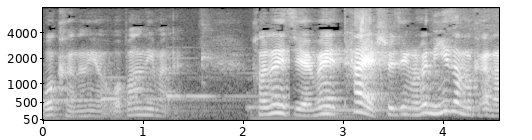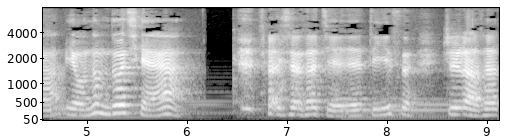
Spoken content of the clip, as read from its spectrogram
我可能有，我帮你买。”好，那姐妹太吃惊了，说：“你怎么可能有那么多钱啊？” 他说：“他姐姐第一次知道他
